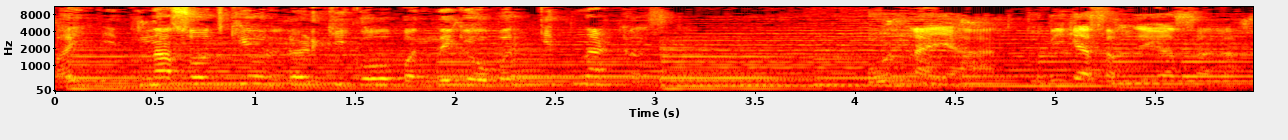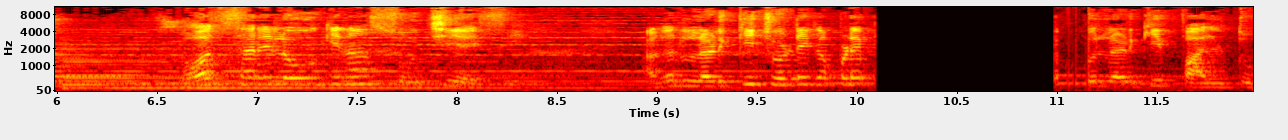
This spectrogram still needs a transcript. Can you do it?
भाई, इतना सोच कि वो लड़की को बंदे के ऊपर कितना ट्रस्ट है। बोलना यार, तू भी क्या समझेगा सारा बहुत सारे लोगों की ना सोची ऐसी। अगर लड़की छोटे कपड़े तो लड़की फालतू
